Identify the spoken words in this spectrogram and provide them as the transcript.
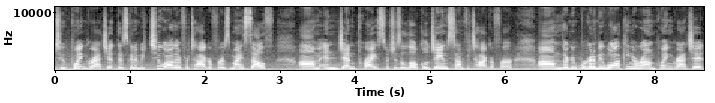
to Point Gratiot. There's going to be two other photographers, myself um, and Jen Price, which is a local Jamestown photographer. Um, we're going to be walking around Point Gratiot,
